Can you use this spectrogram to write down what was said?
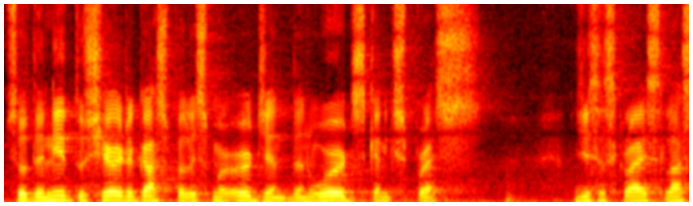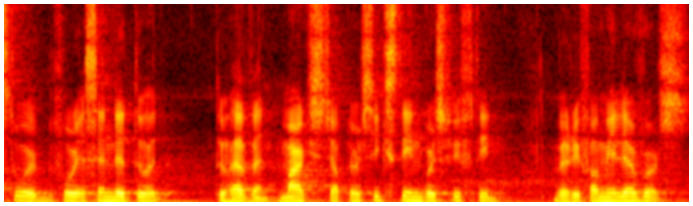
So the need to share the gospel is more urgent than words can express. Jesus Christ's last word before he ascended to, to heaven, Mark chapter 16, verse 15. Very familiar verse.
